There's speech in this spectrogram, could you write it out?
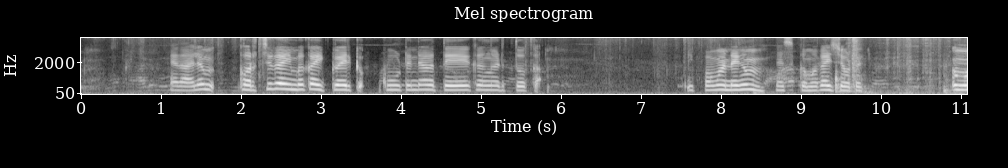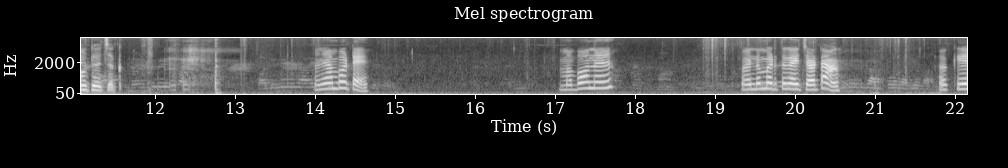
ഏതായാലും കുറച്ച് കഴിയുമ്പോൾ കഴിക്കുമായിരിക്കും കൂട്ടിന്റെ അകത്തേക്ക് അങ്ങ് എടുത്തു വെക്കാം. ഇപ്പം വേണ്ടെങ്കിലും വിശക്കുമ്പോൾ കഴിച്ചോട്ടെ. അങ്ങോട്ട് വെച്ചേക്ക. ഞാൻ പോട്ടെ? അമ്മ പോന്നേ? വീണ്ടും എടുത്ത് കഴിച്ചോട്ടാ? ഓക്കേ.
